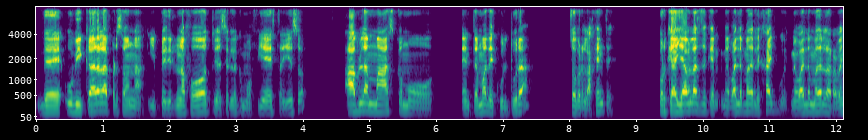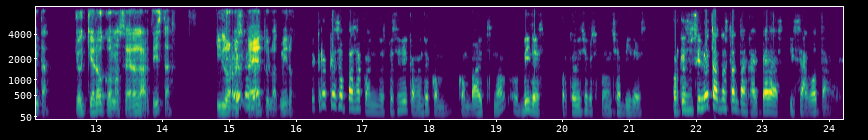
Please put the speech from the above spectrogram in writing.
de ubicar a la persona y pedirle una foto y hacerle como fiesta y eso, habla más como en tema de cultura sobre la gente. Porque ahí hablas de que me vale madre el hype, güey, me vale madre la reventa. Yo quiero conocer al artista. Y lo Yo- respeto y lo admiro. Yo creo que eso pasa con, específicamente con, con Bytes, ¿no? O Vides, porque dice que se pronuncia Vides. Porque sus siluetas no están tan hypeadas y se agotan, güey.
